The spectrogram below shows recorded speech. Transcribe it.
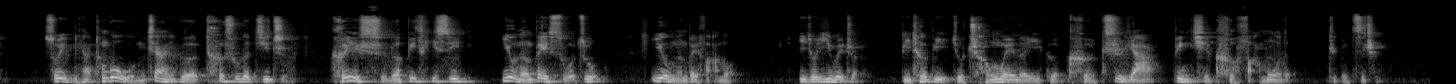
所以你看，通过我们这样一个特殊的机制，可以使得 BTC 又能被锁住，又能被罚没。也就意味着，比特币就成为了一个可质押并且可罚没的这个资产，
